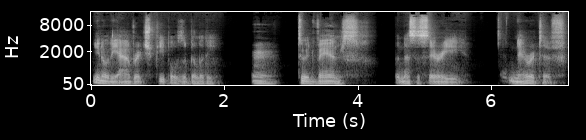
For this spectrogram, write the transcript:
you know, the average people's ability mm. to advance the necessary narrative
